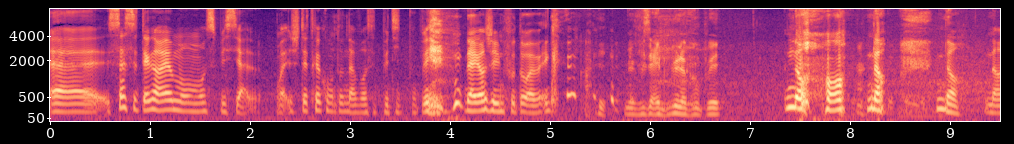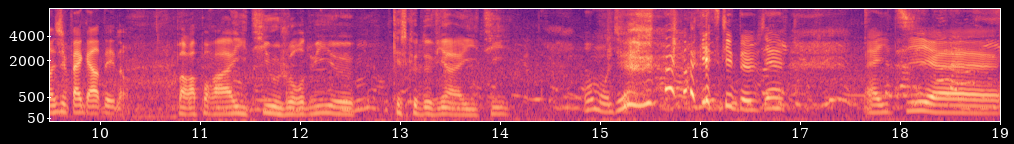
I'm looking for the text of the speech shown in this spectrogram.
Euh, ça, c'était quand même un moment spécial. Ouais, J'étais très contente d'avoir cette petite poupée. D'ailleurs, j'ai une photo avec. Mais vous avez plus la poupée Non, non, non, non, j'ai pas gardé, non. Par rapport à Haïti aujourd'hui, euh, qu'est-ce que devient Haïti? Oh mon Dieu, qu'est-ce qu'il devient? Haïti euh,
